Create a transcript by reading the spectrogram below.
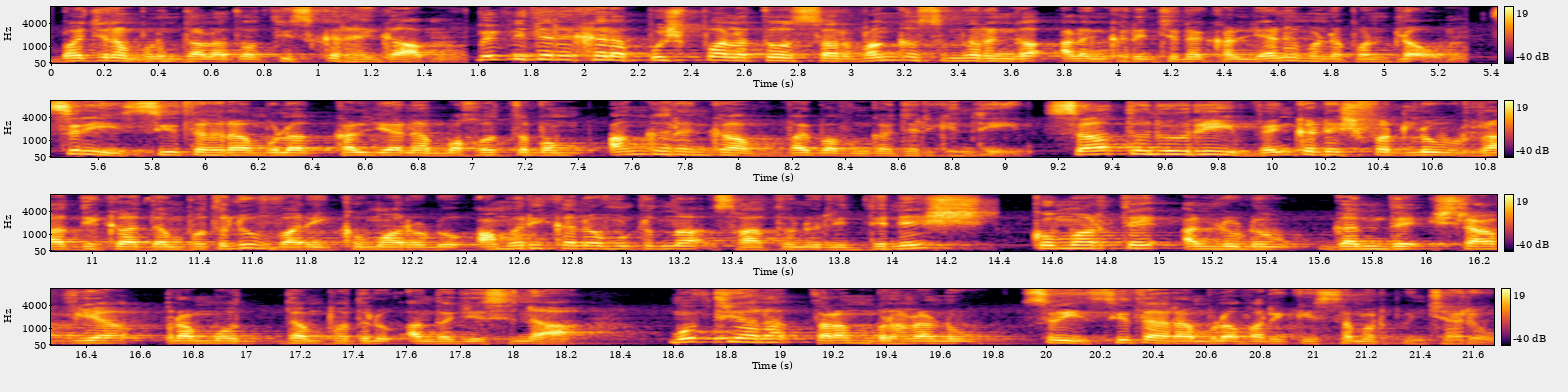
భజన బృందాలతో తీసుకురాగా. వివిధ రకాల పుష్పాలతో సర్వంగ సుందరంగా అలంకరించిన కళ్యాణ మండపంలో శ్రీ సీతారాముల కళ్యాణ మహోత్సవం అంగరంగ వైభవంగా జరిగింది. సాతునూరి వెంకటేశ్వర్లు రాధికా దంపతులు వారి కుమారుడు అమెరికాలో ఉంటున్న సాతునూరి దినేష్ కుమార్తె అల్లుడు గంధె శ్రావ్య ప్రమోద్ దంపతులు అందజేసిన ముత్యాల తలంబ్రాలను శ్రీ సీతారాముల వారికి సమర్పించారు.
